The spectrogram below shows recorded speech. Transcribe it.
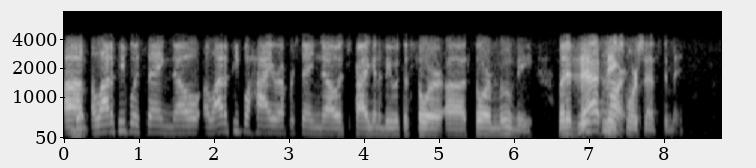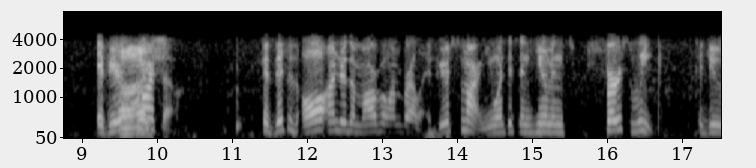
Um, Yep. A lot of people are saying no. A lot of people higher up are saying no. It's probably going to be with the Thor uh, Thor movie. But if you're that smart, makes more sense to me. if you're Uh, smart I- though, because this is all under the Marvel umbrella. If you're smart and you want this Inhumans first week to do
